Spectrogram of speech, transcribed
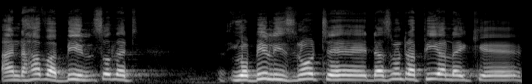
and have a bill so that your bill is not, uh, does not appear like uh,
